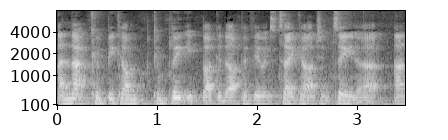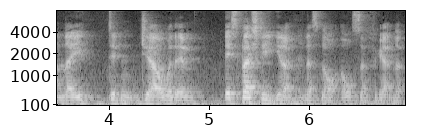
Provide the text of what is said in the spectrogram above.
and that could become completely buggered up if he were to take Argentina and they didn't gel with him. Especially, you know, let's not also forget that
